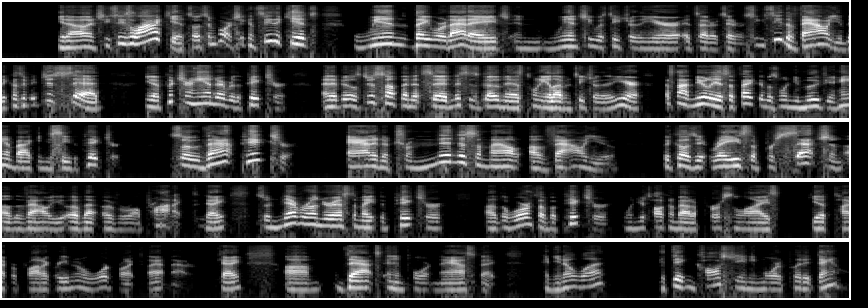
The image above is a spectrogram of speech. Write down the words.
you know, and she sees a lot of kids, so it's important. She can see the kids when they were that age and when she was Teacher of the Year, et cetera, et cetera. So you can see the value because if it just said, you know, put your hand over the picture, and if it was just something that said Mrs. Gomez 2011 Teacher of the Year, that's not nearly as effective as when you move your hand back and you see the picture. So that picture added a tremendous amount of value because it raised the perception of the value of that overall product. Okay, so never underestimate the picture, uh, the worth of a picture when you're talking about a personalized gift type of product or even an award product for that matter. Okay, um, that's an important aspect. And you know what? It didn't cost you any more to put it down.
